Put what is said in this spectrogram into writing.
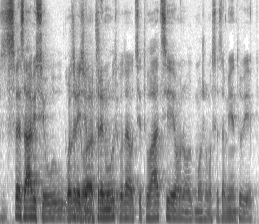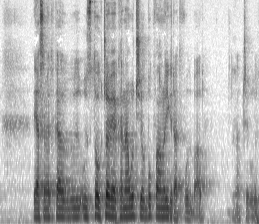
sve zavisi u u Od određenom situacije, trenutku, da, od situacije, ono, možemo se zamijeniti uvijek. Ja sam eto kao uz tog čovjeka naučio bukvalno igrat futbal. Znači uz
